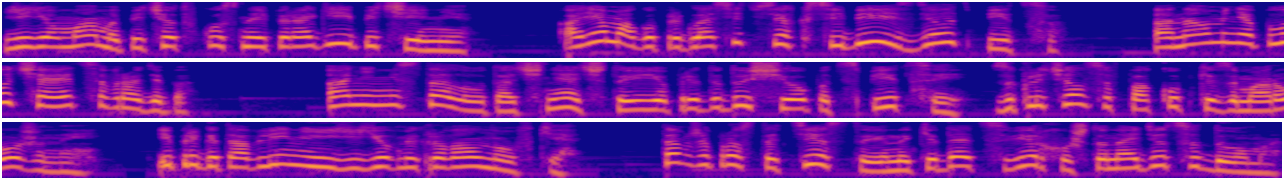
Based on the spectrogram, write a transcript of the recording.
Ее мама печет вкусные пироги и печенье, а я могу пригласить всех к себе и сделать пиццу. Она у меня получается вроде бы». Аня не стала уточнять, что ее предыдущий опыт с пиццей заключался в покупке замороженной и приготовлении ее в микроволновке. Там же просто тесто и накидать сверху, что найдется дома,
